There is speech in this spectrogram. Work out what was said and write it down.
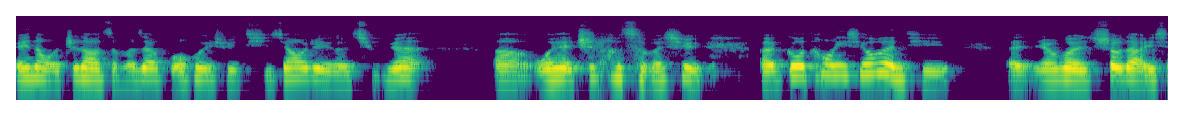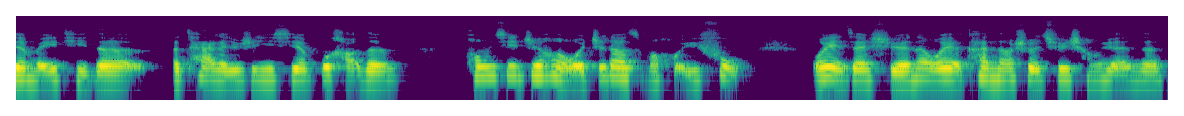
哎，那我知道怎么在国会去提交这个请愿，呃，我也知道怎么去呃沟通一些问题。呃，如果受到一些媒体的。attack 就是一些不好的抨击之后，我知道怎么回复。我也在学呢，我也看到社区成员的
